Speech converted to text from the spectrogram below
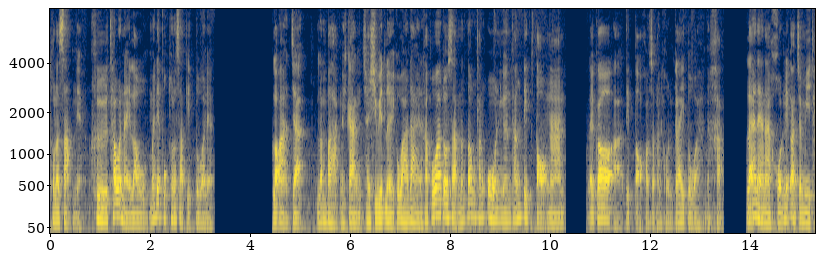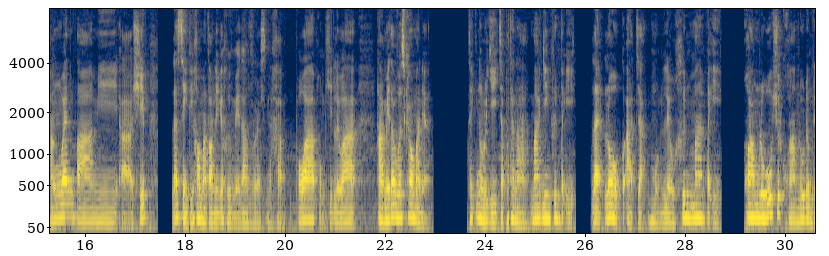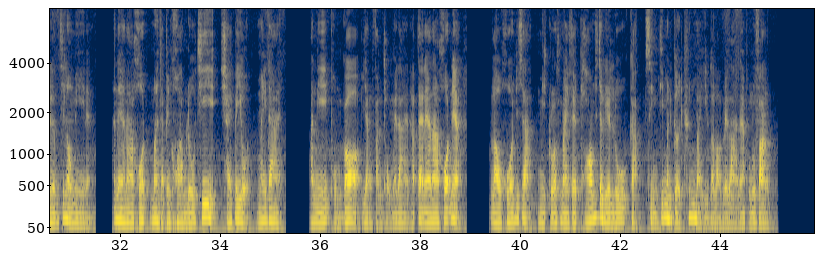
โทรศัพท์เนี่ยคือถ้าวันไหนเราไม่ได้พกโทรศัพท์ติดตัวเนี่ยเราอาจจะลำบากในการใช้ชีวิตเลยก็ว่าได้นะครับ เพราะว่าโทรศัพท์มันต้องทั้งโอนเงินทั้งติดต่องาน แล้วก็ติดต่อความสัมพันธ์คนใกล้ตัวนะครับ และในอนาคตเนี่ยก็อาจจะมีทั้งแว่นตา มีชิป และสิ่งที่เข้ามาตอนนี้ก็คือ Metaverse นะครับ เพราะว่าผมคิดเลยว่าหาก Metaverse เข้ามาเนี่ย เทคโนโลยีจะพัฒนามากยิ่งขึ้นไปอีก และโลกก็อาจจะหมุนเร็วขึ้นมากไปอีก ความรู้ชุดความรู้เดิมๆที่เรามีเนี่ย ในอนาคตมันจะเป็นความรู้ที่ใช้ประโยชน์ไม่ได้ อันนี้ผมก็ยังฟันธงไม่ได้นะครับ แต่ในอนาคตเนี่ย เราควรที่จะมี growth mindset พร้อมที่จะเรียนรู้กับสิ่งที่มันเกิดขึ้นใหม่อยู่ตลอดเวลานะคุณผู้ฟัง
